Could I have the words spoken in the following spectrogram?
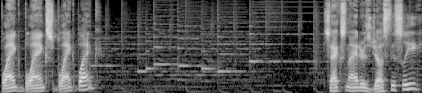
Blank blanks blank blank? Zack Snyder's Justice League?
